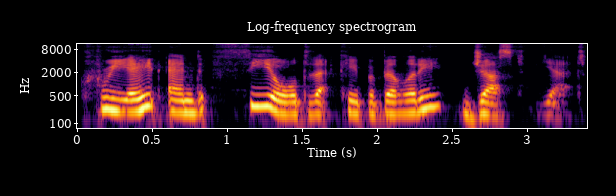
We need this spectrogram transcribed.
create and field that capability just yet.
